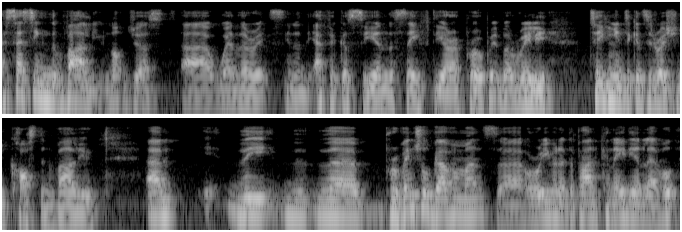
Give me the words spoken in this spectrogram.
assessing the value, not just uh, whether it's you know the efficacy and the safety are appropriate, but really taking into consideration cost and value. Um, the, the, the provincial governments, uh, or even at the pan Canadian level,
